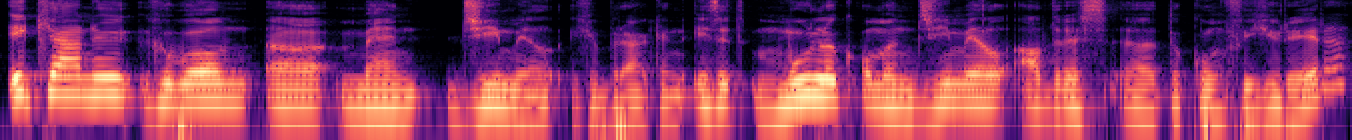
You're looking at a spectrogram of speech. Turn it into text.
Ik ga nu gewoon uh, mijn Gmail gebruiken. Is het moeilijk om een Gmail-adres uh, te configureren?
